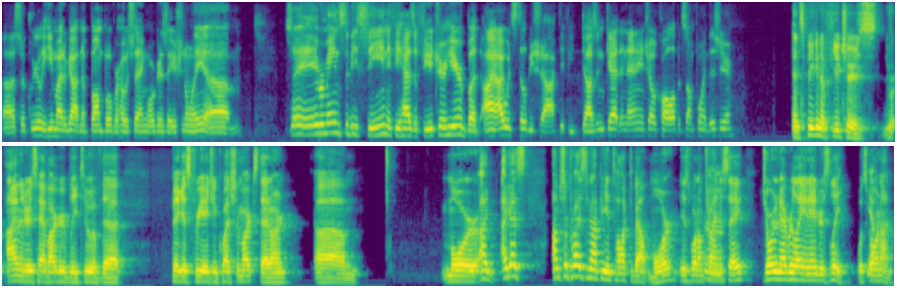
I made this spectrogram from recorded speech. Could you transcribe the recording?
Uh, so clearly he might have gotten a bump over Ho-Sang organizationally. Um, so it remains to be seen if he has a future here, but I, I would still be shocked if he doesn't get an NHL call up at some point this year. And speaking of futures, Islanders have arguably two of the biggest free agent question marks that aren't um, more. I, I guess I'm surprised they're not being talked about more. Is what I'm trying to say. Jordan Eberle and Anders Lee. What's Yep. going on?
